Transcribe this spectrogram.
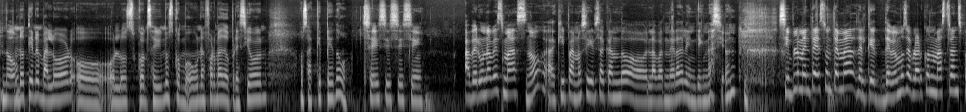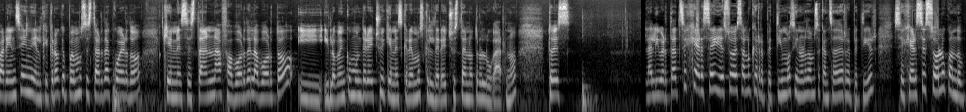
No. no, tienen valor o, o los concebimos como una forma de opresión. O sea, ¿qué pedo? Sí, sí, sí, sí. A ver, una vez más, ¿no? Aquí para no seguir sacando la bandera de la indignación. Simplemente es un tema del que debemos de hablar con más transparencia y en el que creo que podemos estar de acuerdo quienes están a favor del aborto y, y lo ven como un derecho y quienes creemos que el derecho está en otro lugar, ¿no? Entonces, la libertad se ejerce, y eso es algo que repetimos y no nos vamos a cansar de repetir, se ejerce solo cuando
